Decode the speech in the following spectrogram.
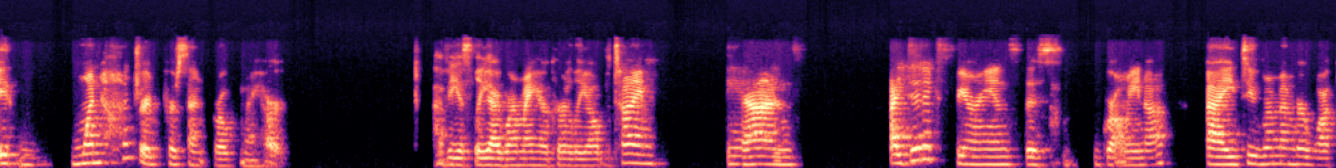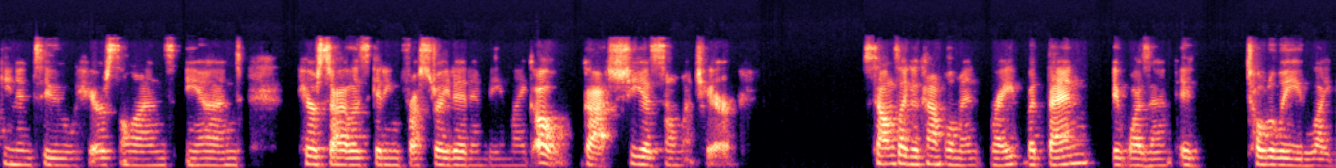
it 100% broke my heart. Obviously i wear my hair curly all the time and i did experience this growing up i do remember walking into hair salons and hairstylist getting frustrated and being like, oh gosh, she has so much hair. Sounds like a compliment, right? But then it wasn't. It totally like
